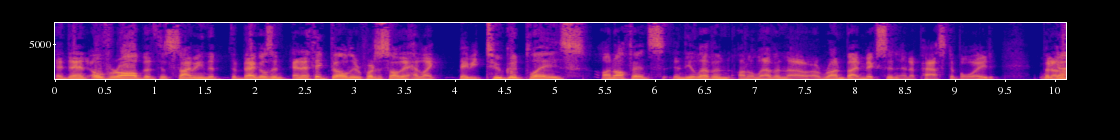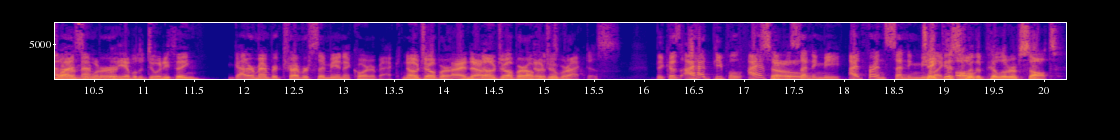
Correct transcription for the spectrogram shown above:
And then overall, but this timing, the, the Bengals, and, and I think the only reports I saw, they had like maybe two good plays on offense in the 11 on 11, a, a run by Mixon and a pass to Boyd. But We otherwise, they weren't really able to do anything. Got to remember Trevor Siemian at quarterback. No Joe Burrow. I know. No Joe Burrow No for Joe this Burrow. practice. Because I had people, I had So- people sending me. I had friends sending me Take like, this oh, with a pillar of salt.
